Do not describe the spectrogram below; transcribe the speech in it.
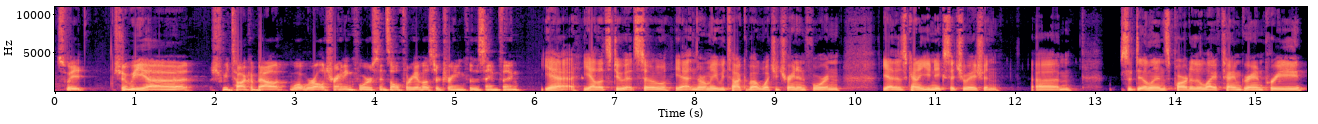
Sweet. Should we uh should we talk about what we're all training for since all three of us are training for the same thing? Yeah, yeah, let's do it. So, yeah, normally we talk about what you're training for, and yeah, this is kind of unique situation. Um, So Dylan's part of the Lifetime Grand Prix.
